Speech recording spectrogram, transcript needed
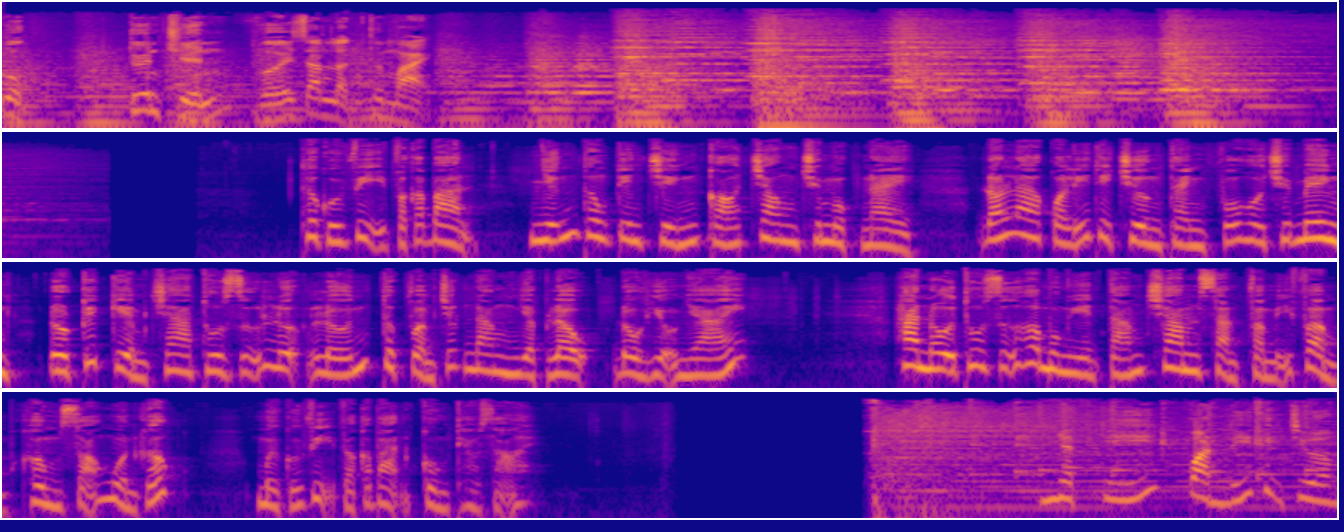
mục Tuyên chiến với gian lận thương mại. Thưa quý vị và các bạn, những thông tin chính có trong chuyên mục này đó là quản lý thị trường thành phố Hồ Chí Minh đột kích kiểm tra thu giữ lượng lớn thực phẩm chức năng nhập lậu, đồ hiệu nhái. Hà Nội thu giữ hơn 1.800 sản phẩm mỹ phẩm không rõ nguồn gốc. Mời quý vị và các bạn cùng theo dõi. Nhật ký quản lý thị trường,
